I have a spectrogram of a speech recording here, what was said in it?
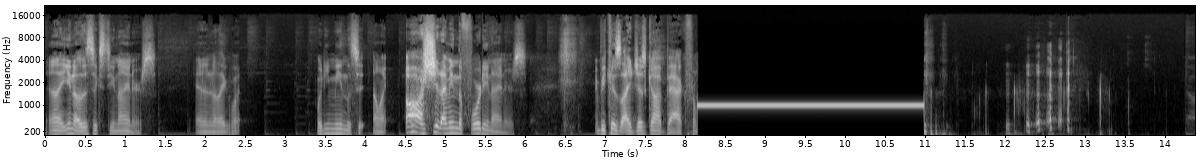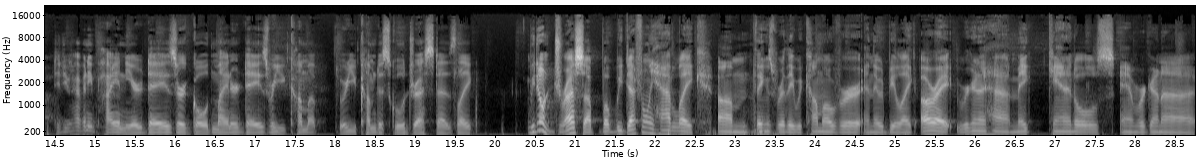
And like, you know, the 69ers. And they're like, what? What do you mean the? si-" I'm like, oh shit, I mean the 49ers, because I just got back from. Did you have any pioneer days or gold miner days where you come up where you come to school dressed as like we don't dress up, but we definitely had like um things where they would come over and they would be like, "All right, we're gonna have make candles and we're gonna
